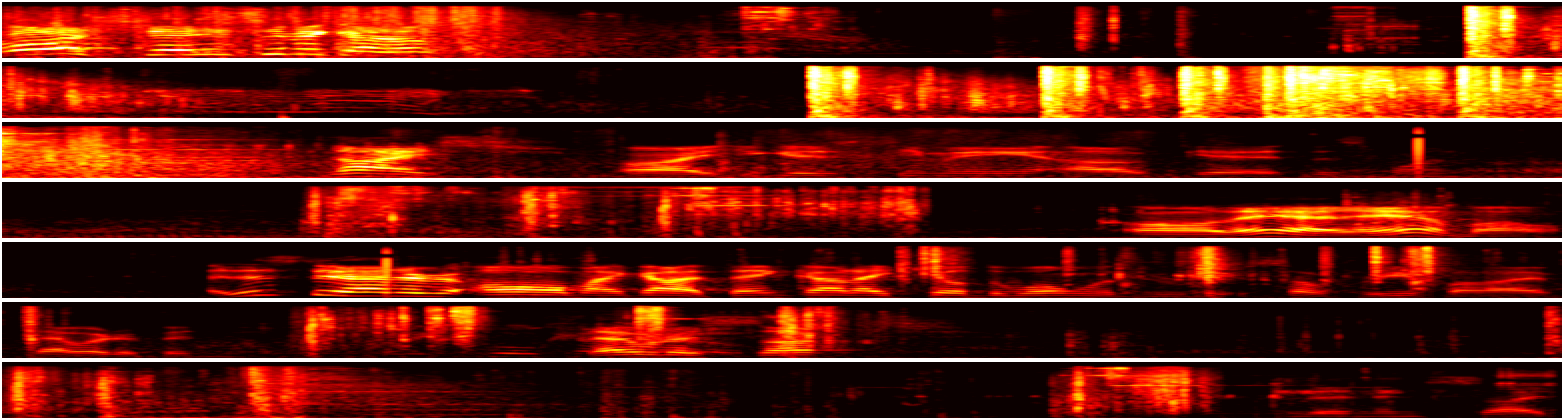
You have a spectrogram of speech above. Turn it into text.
Oh shit, his teammate got him! Nice! Alright, you guys his me, I'll get this one. Oh, they had ammo. This dude had a, oh my god, thank god I killed the one with self-revive. That would have been, that would have sucked. And then inside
